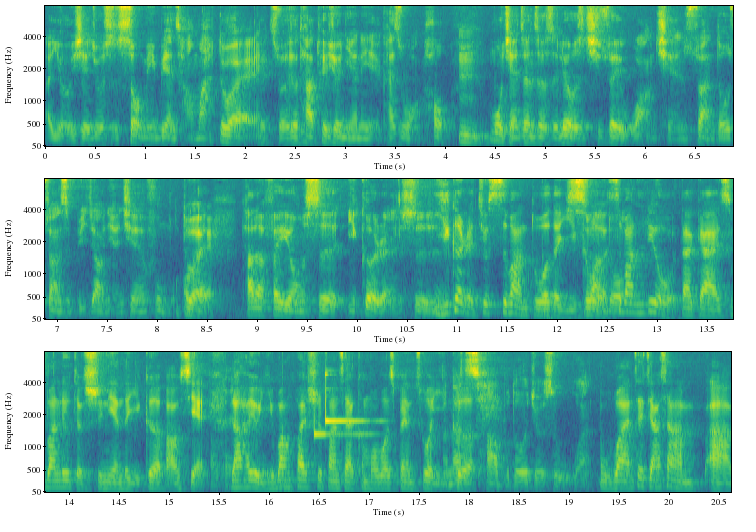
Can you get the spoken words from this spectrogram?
啊、有一些就是寿命变长嘛，对，所以说他退休年龄也开始往后。嗯，目前政策是六十七岁往前算，都算是比较年轻的父母。对。他的费用是一个人是一个人就四万多的一4万多。个四万六，大概四万六的十年的一个保险。然后还有一万块是放在 Commonwealth Bank 做一啊那个差不多就是五万。五万，再加上啊、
